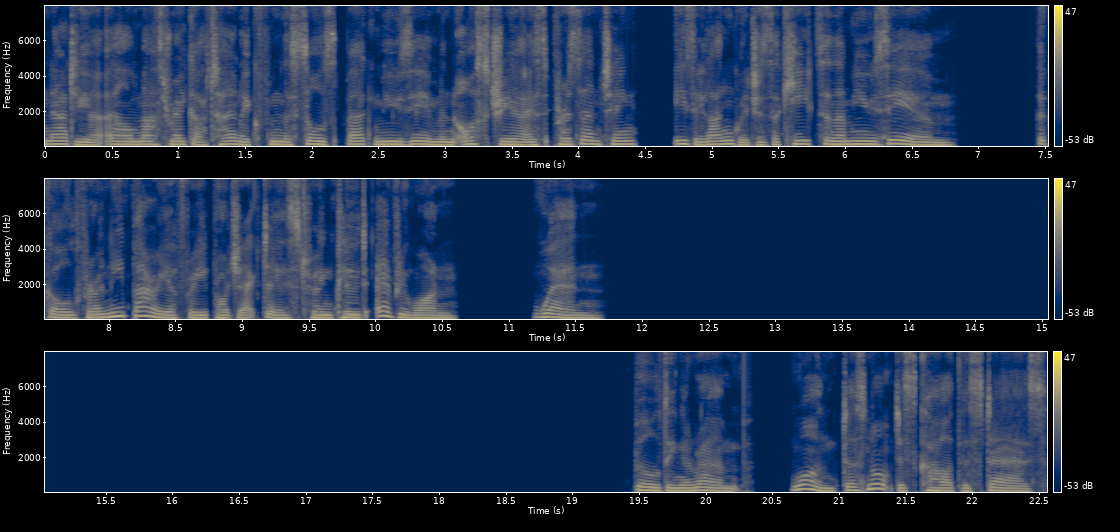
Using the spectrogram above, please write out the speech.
Nadia Elmas-Regutenig from the Salzburg Museum in Austria is presenting Easy Language as a Key to the Museum. The goal for any barrier-free project is to include everyone. When Building a ramp, one does not discard the stairs.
